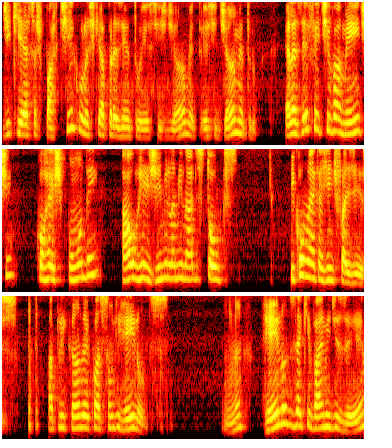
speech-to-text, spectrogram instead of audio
de que essas partículas que apresentam esse diâmetro, esse diâmetro, elas efetivamente correspondem ao regime laminar de Stokes. E como é que a gente faz isso? Aplicando a equação de Reynolds. Né? Reynolds é que vai me dizer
